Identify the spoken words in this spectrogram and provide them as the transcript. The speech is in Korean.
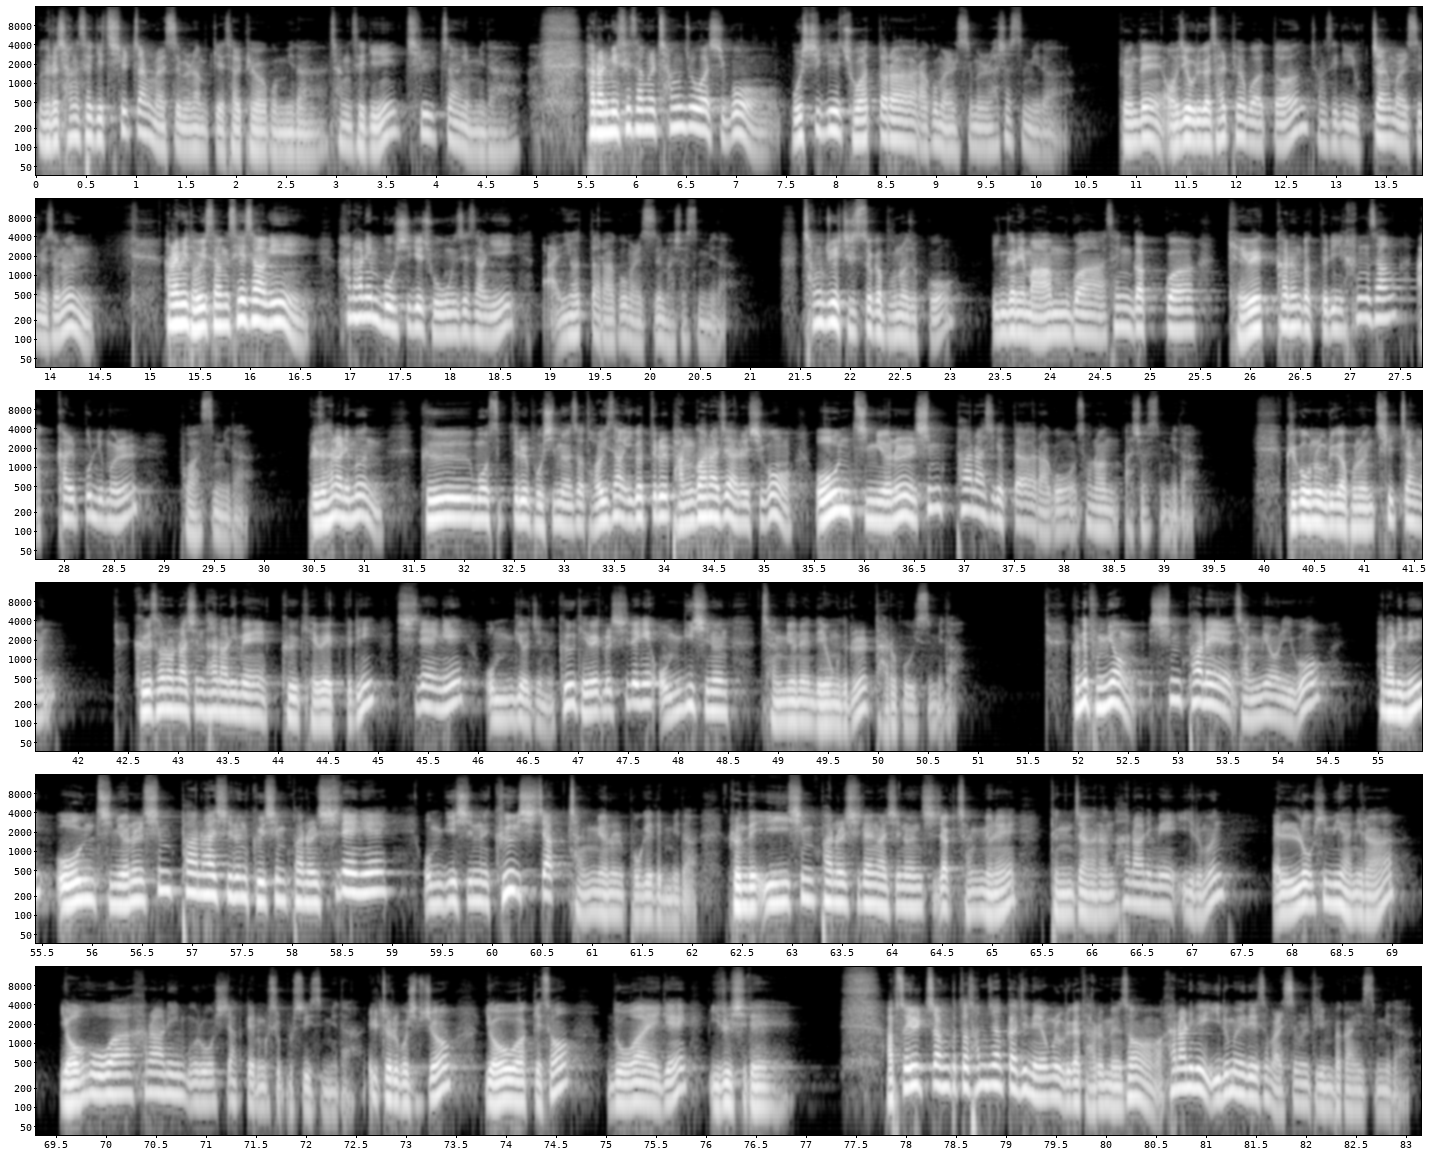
오늘은 창세기 7장 말씀을 함께 살펴봅니다. 창세기 7장입니다. 하나님이 세상을 창조하시고 보시기에 좋았더라라고 말씀을 하셨습니다. 그런데 어제 우리가 살펴보았던 창세기 6장 말씀에서는 하나님이 더 이상 세상이 하나님 보시기에 좋은 세상이 아니었다라고 말씀하셨습니다. 창조의 질서가 무너졌고 인간의 마음과 생각과 계획하는 것들이 항상 악할 뿐임을 보았습니다. 그래서 하나님은 그 모습들을 보시면서 더 이상 이것들을 방관하지 않으시고 온 지면을 심판하시겠다라고 선언하셨습니다. 그리고 오늘 우리가 보는 7장은 그 선언하신 하나님의 그 계획들이 실행에 옮겨지는 그 계획을 실행에 옮기시는 장면의 내용들을 다루고 있습니다. 그런데 분명 심판의 장면이고 하나님이 온 지면을 심판하시는 그 심판을 실행에 옮기시는 그 시작 장면을 보게 됩니다. 그런데 이 심판을 실행하시는 시작 장면에 등장하는 하나님의 이름은 엘로힘이 아니라 여호와 하나님으로 시작되는 것을 볼 수 있습니다. 1절을 보십시오. 여호와께서 노아에게 이르시되 앞서 1장부터 3장까지 내용을 우리가 다루면서 하나님의 이름에 대해서 말씀을 드린 바가 있습니다.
